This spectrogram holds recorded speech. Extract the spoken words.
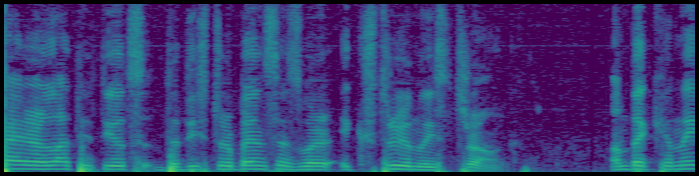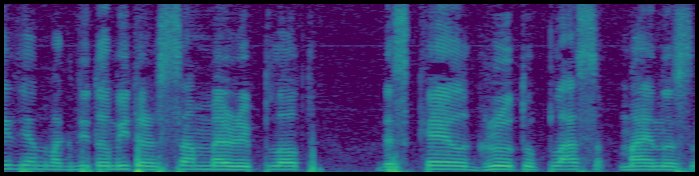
higher latitudes the disturbances were extremely strong. On the Canadian magnetometer summary plot, the scale grew to plus minus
